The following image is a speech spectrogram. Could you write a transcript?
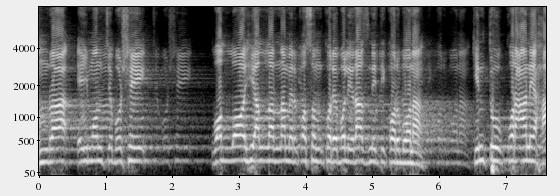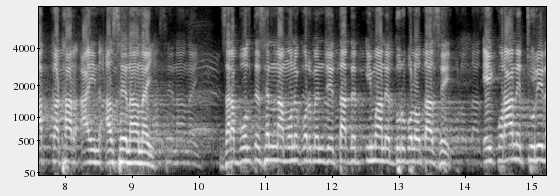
আমরা এই মঞ্চে বসে ওয়াল্লাহি আল্লাহর নামের কসম করে বলি, রাজনীতি করব না। কিন্তু কোরআনে হাত কাঠার আইন আছে না নাই? যারা বলতেছেন না, মনে করবেন যে তাদের ইমানের দুর্বলতা আছে। এই কোরআনে চুরির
